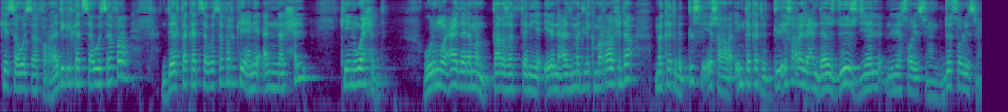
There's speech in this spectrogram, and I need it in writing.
كيساوي صفر. هذيك اللي كتساوي صفر دلتا كتساوي صفر كيعني أن الحل كاين واحد. والمعادلة من الدرجة الثانية إلى انعدمت لك مرة واحدة. ما كتبدلش الإشارة إمتى كتبدل الإشارة؟ اللي عندها جوج ديال les solutions deux solutions.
